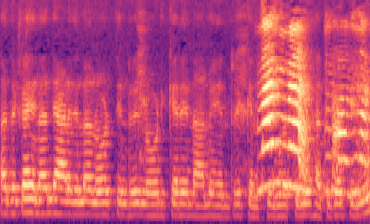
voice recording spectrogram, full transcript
ಅದಕ್ಕೆ ಇನ್ನೊಂದು ಎರಡು ದಿನ ನೋಡ್ತೀನಿ ರೀ ನೋಡ್ಕೆರೆ ನಾನು ಎಲ್ರಿ ಕೆಲಸ ಹೋಗ್ತೀನಿ, ಹತ್ಕೋತೀನಿ.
